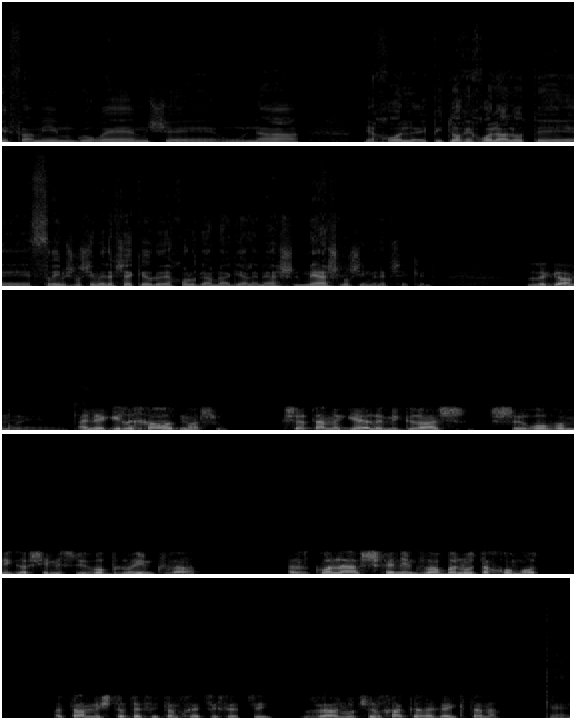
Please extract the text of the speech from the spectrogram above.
לפעמים גורם שהוא נע, יכול, פיתוח יכול לעלות 20-30 אה, אלף שקל, הוא יכול גם להגיע ל-130 אלף שקל. לגמרי. ו... כן. אני אגיד לך עוד משהו. כשאתה מגיע למגרש שרוב המגרשים מסביבו בנויים כבר, אז כל השכנים כבר בנו את החומות, אתה משתתף איתם חצי-חצי, והעלות שלך כרגע היא קטנה. כן.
